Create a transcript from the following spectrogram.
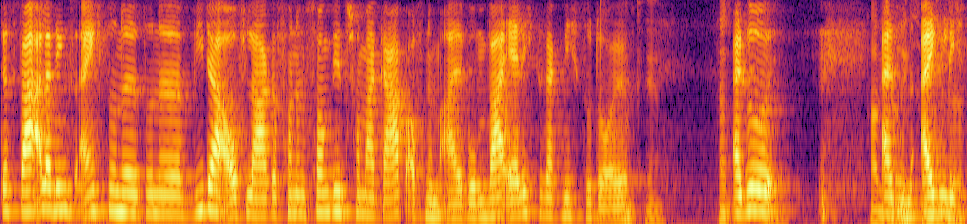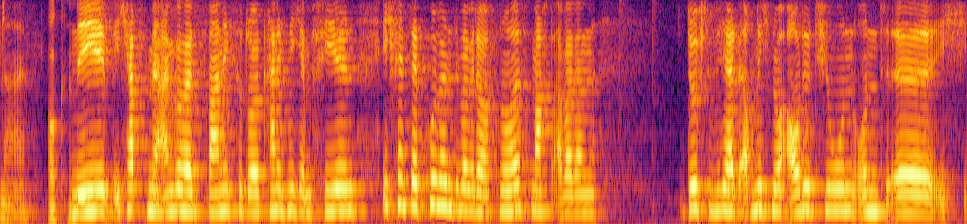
Das war allerdings eigentlich so eine, so eine Wiederauflage von einem Song, den es schon mal gab auf einem Album. War ehrlich gesagt nicht so doll. Okay. Hat, Also, nichts Also eigentlich gehört. nein. Okay. Nee, ich habe es mir angehört, es war nicht so doll, kann ich nicht empfehlen. Ich fände es ja cool, wenn sie mal wieder was Neues macht, aber dann dürfte sie halt auch nicht nur Autotune und äh, ich,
